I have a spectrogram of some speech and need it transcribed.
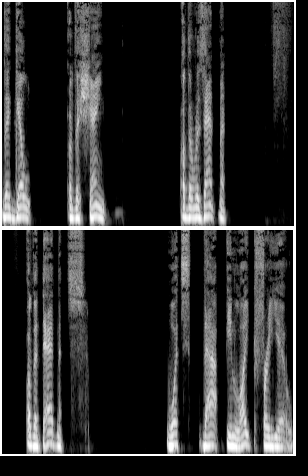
the guilt or the shame or the resentment or the deadness. What's that been like for you?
